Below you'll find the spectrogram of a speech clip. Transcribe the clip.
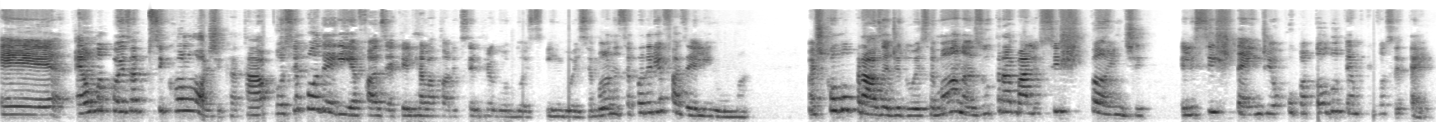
É, é uma coisa psicológica, tá? Você poderia fazer aquele relatório que você entregou dois, em duas semanas, você poderia fazer ele em uma. Mas como o prazo é de duas semanas, o trabalho se expande ele se estende e ocupa todo o tempo que você tem.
